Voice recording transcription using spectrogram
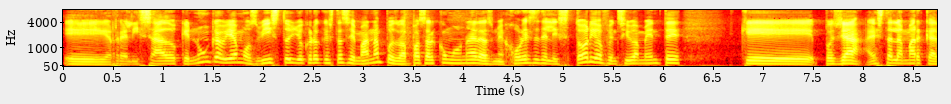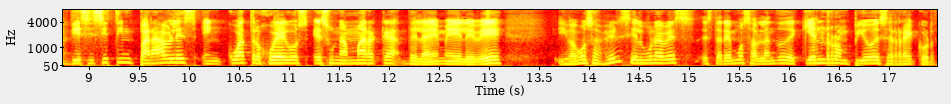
eh, realizado que nunca habíamos visto. Yo creo que esta semana pues va a pasar como una de las mejores de la historia ofensivamente. Que pues ya, ahí está la marca. 17 imparables en 4 juegos. Es una marca de la MLB. Y vamos a ver si alguna vez estaremos hablando de quién rompió ese récord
